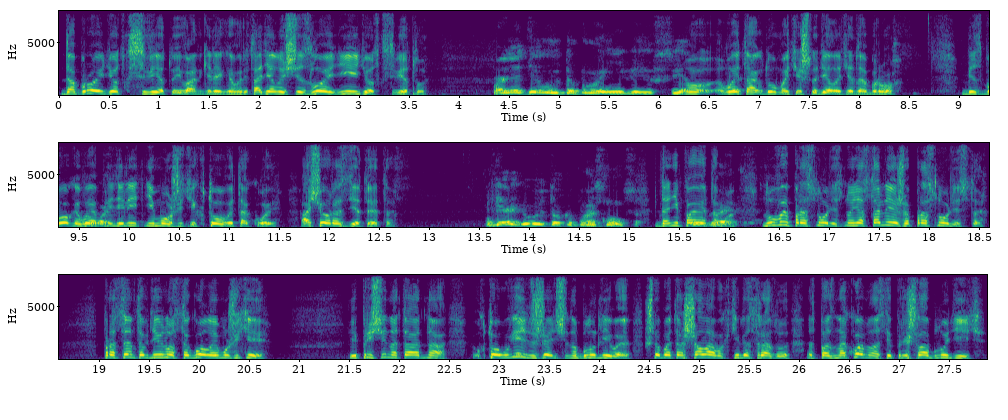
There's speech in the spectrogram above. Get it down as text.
добро идет к свету, Евангелие говорит, а делающий злое не идет к свету. А я делаю добро и не верю в свет. Ну, вы так думаете, что делаете добро. Без Бога вы Ну, определить не можете, кто вы такой. А что раздето это? Я говорю, только проснулся. Да не поэтому. Ну вы проснулись, но и остальные же проснулись-то. Процентов 90 голые мужики. И причина-то одна. Кто увидит женщина блудливая, чтобы эта шалава к тебе сразу познакомилась и пришла блудить.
